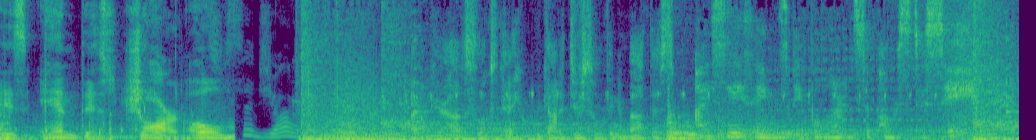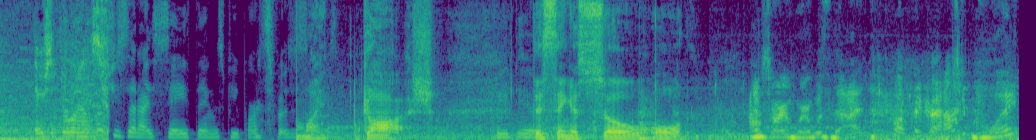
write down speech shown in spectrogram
is in this jar? Oh. It's a jar I don't care how this looks, okay? We gotta do something about this. I say things people aren't supposed to see. There's no one else. She said I say things people aren't supposed to My gosh. We do. This thing is so old. I'm sorry, where was that? On the ground. What?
